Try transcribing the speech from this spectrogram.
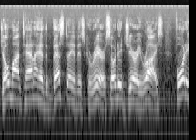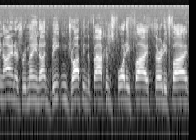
Joe Montana had the best day of his career. So did Jerry Rice. 49ers remain unbeaten, dropping the Falcons 45-35.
